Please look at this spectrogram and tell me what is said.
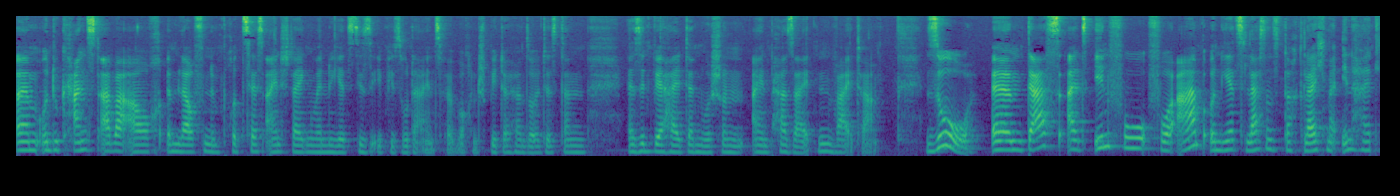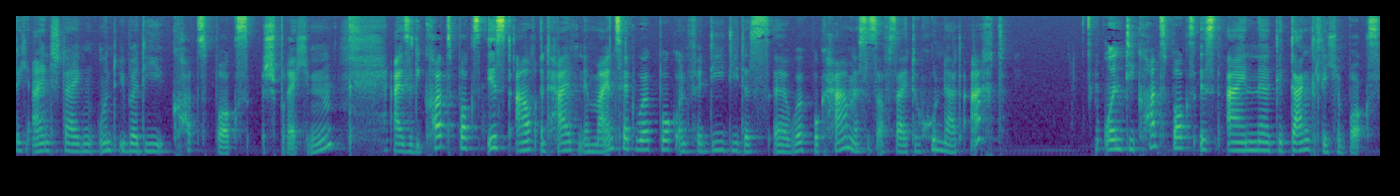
Ähm, und du kannst aber auch im laufenden Prozess einsteigen, wenn du jetzt diese Episode ein, zwei Wochen später hören solltest, dann äh, sind wir halt dann nur schon ein paar Seiten weiter. So, ähm, das als Info vorab und jetzt lass uns doch gleich mal inhaltlich einsteigen und über die Kotzbox sprechen. Also die Kotzbox ist auch enthalten im Mindset Workbook und für die, die das äh, Workbook haben, das ist auf Seite 108. Und die Kotzbox ist eine gedankliche Box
